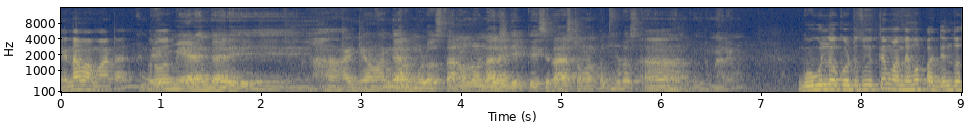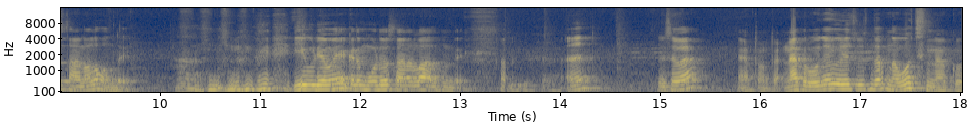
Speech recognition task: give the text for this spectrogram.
విన్నావా మాట? మేడం గారి? మేడం గారు మూడో స్థానంలో ఉండాలని చెప్పేసి రాష్ట్రం అంతా మూడో స్థానం అనుకుంటున్నారేమో. గూగుల్లో కొట్టి చూస్తే మనదేమో పద్దెనిమిదో స్థానంలో ఉంది. ఈవిడేమో ఇక్కడ మూడో స్థానంలో అంటుంది? చూసావా? అట్లా ఉంటా నాకు రోజా వీడియో చూసిన తర్వాత నవ్వు వచ్చింది నాకు.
